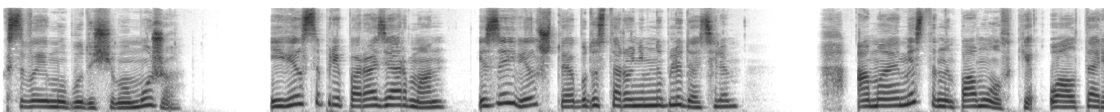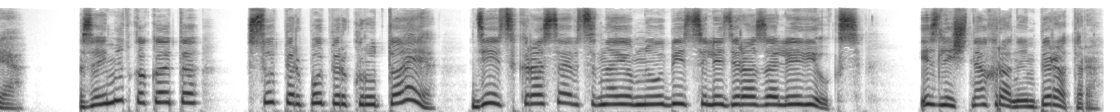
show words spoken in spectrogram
к своему будущему мужу, явился при параде Арман и заявил, что я буду сторонним наблюдателем. А мое место на помолвке у алтаря займет какая-то супер-пупер-крутая девица-красавица наемная убийца леди Розалия Вилкс из личной охраны императора.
